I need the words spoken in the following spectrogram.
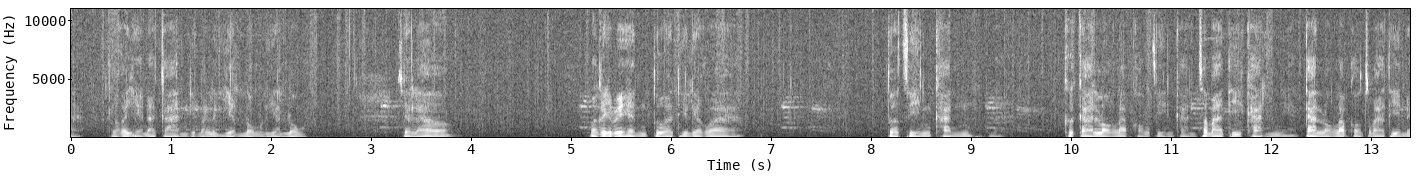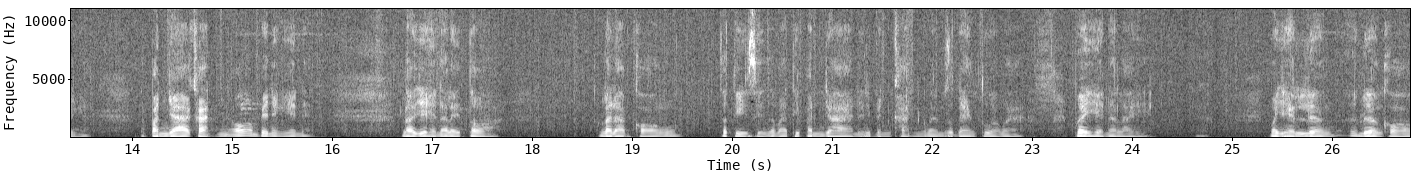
นะเราก็เห็นอาการที่มันละเอียดลงละเอียดลง เสร็จแล้ว มันก็จะไปเห็นตัวที่เรียกว่า ตัวศีลขันคือการรองรับของศีลขันสมาธิขันเนี่ยการรองรับของสมาธิหนึ่งปัญญาขันอ๋อมันเป็นอย่างนี้เนี่ย เราจะเห็นอะไรต่อ ระดับของสติศีลสมาธิปัญญาเนี่ยที่เป็นขันมันแสดงตัวมา เพื่อเห็นอะไรมาเห็นเรื่องเรื่องของ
